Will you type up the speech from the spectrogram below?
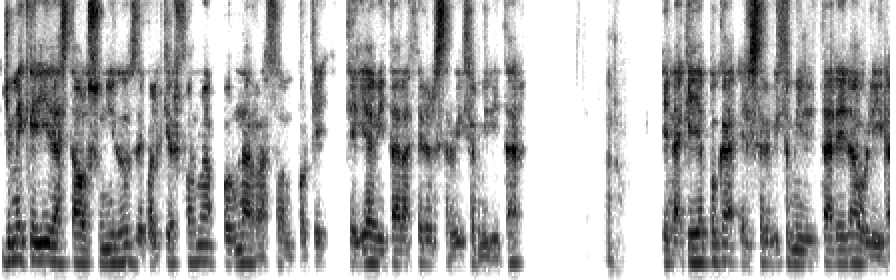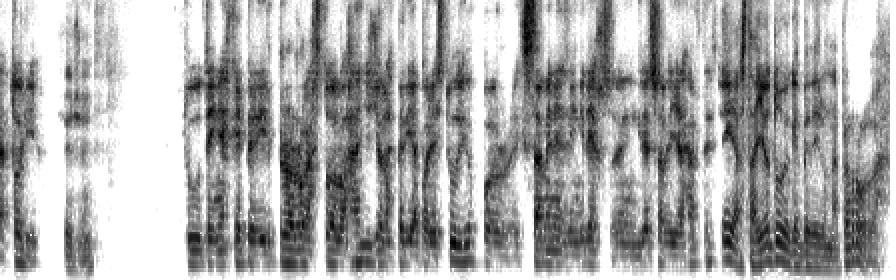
yo me quería ir a Estados Unidos de cualquier forma por una razón, porque quería evitar hacer el servicio militar. Claro. En aquella época el servicio militar era obligatorio. Sí, sí. Tú tenías que pedir prórrogas todos los años, yo las pedía por estudio, por exámenes de ingreso, ingreso a Bellas Artes. Sí, hasta yo tuve que pedir una prórroga.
